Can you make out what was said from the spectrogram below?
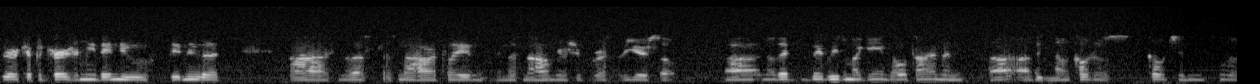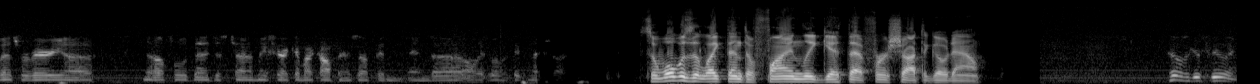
they're kept encouraging me. They knew they knew that uh, you know that's that's not how I played, and, and that's not how I'm going to shoot for the rest of the year. So, uh, you know, they they believed in my game the whole time, and uh, the, you know, coach was coach and some of the vets were very uh, you know, helpful with that. Just trying to make sure I get my confidence up and and uh, always willing to take the next shot. So, what was it like then to finally get that first shot to go down? it was a good feeling.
